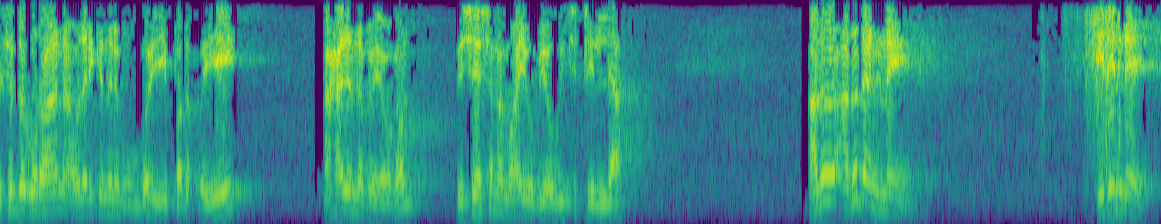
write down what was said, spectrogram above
വിശുദ്ധ ഖുറാൻ അവതരിക്കുന്നതിന് മുമ്പ് ഈ പദ ഈ അഹദ് എന്ന പ്രയോഗം വിശേഷണമായി ഉപയോഗിച്ചിട്ടില്ല. അത് അത് തന്നെ ഇതിന്റെ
